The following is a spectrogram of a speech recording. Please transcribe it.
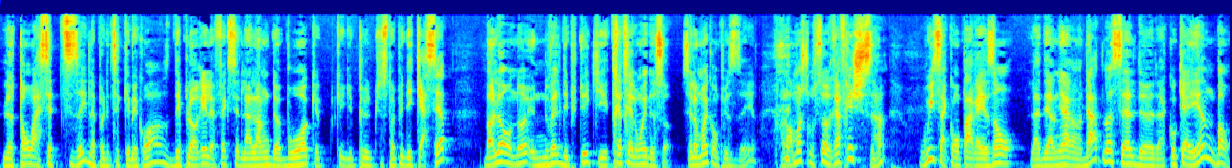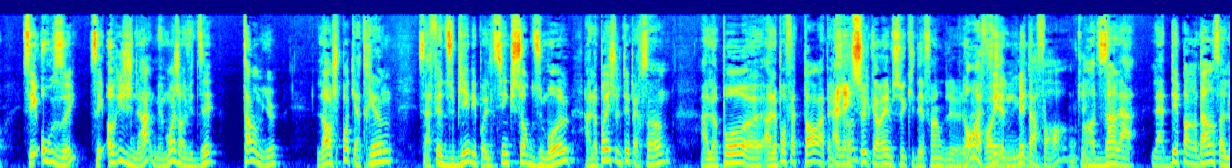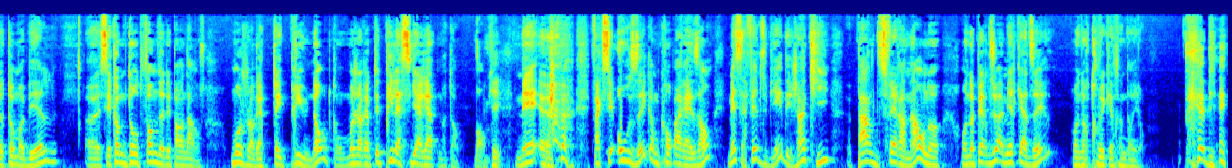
le ton aseptisé de la politique québécoise, déplorer le fait que c'est de la langue de bois, que, que, que c'est un peu des cassettes. Ben là, on a une nouvelle députée qui est très très loin de ça. C'est le moins qu'on puisse dire. Alors moi, je trouve ça rafraîchissant. Oui, sa comparaison, la dernière en date, là, celle de, de la cocaïne, bon, c'est osé, c'est original, mais moi j'ai envie de dire, tant mieux. Lâche pas Catherine, ça fait du bien des politiciens qui sortent du moule. Elle a pas insulté personne, elle a pas, euh, elle a pas fait tort à personne. Elle insulte quand même ceux qui défendent le Non, le elle fait une métaphore en disant la, la dépendance à l'automobile, euh, c'est comme d'autres formes de dépendance. Moi, j'aurais peut-être pris une autre. Moi, j'aurais peut-être pris la cigarette, mettons. Bon. Ok. Mais, euh, fait que c'est osé comme comparaison, mais ça fait du bien des gens qui parlent différemment. On a, on a perdu Amir Kadir, on a retrouvé Catherine Dorion. Très bien.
